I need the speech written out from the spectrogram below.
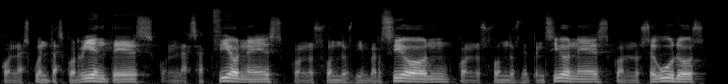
Con las cuentas corrientes, con las acciones, con los fondos de inversión, con los fondos de pensiones, con los seguros,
